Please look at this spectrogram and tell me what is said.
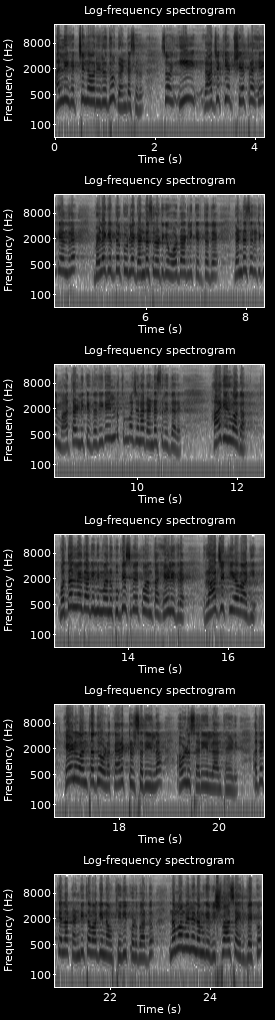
ಅಲ್ಲಿ ಹೆಚ್ಚಿನವರಿರೋದು ಗಂಡಸರು. ಸೊ ಈ ರಾಜಕೀಯ ಕ್ಷೇತ್ರ ಹೇಗೆ ಅಂದರೆ ಬೆಳಗ್ಗೆದ್ದ ಕೂಡಲೇ ಗಂಡಸರೊಟ್ಟಿಗೆ ಓಡಾಡಲಿಕ್ಕೆ ಇರ್ತದೆ, ಗಂಡಸರೊಟ್ಟಿಗೆ ಮಾತಾಡಲಿಕ್ಕೆ ಇರ್ತದೆ. ಈಗ ಇಲ್ಲೂ ತುಂಬ ಜನ ಗಂಡಸರಿದ್ದಾರೆ. ಹಾಗಿರುವಾಗ ಮೊದಲನೇದಾಗಿ ನಿಮ್ಮನ್ನು ಕುಗ್ಗಿಸಬೇಕು ಅಂತ ಹೇಳಿದರೆ, ರಾಜಕೀಯವಾಗಿ ಹೇಳುವಂಥದ್ದು ಅವಳ ಕ್ಯಾರೆಕ್ಟರ್ ಸರಿ ಇಲ್ಲ. ಅವಳು ಸರಿ ಇಲ್ಲ ಅಂತ ಹೇಳಿ. ಅದಕ್ಕೆಲ್ಲ ಖಂಡಿತವಾಗಿ ನಾವು ಕಿವಿ ಕೊಡಬಾರ್ದು. ನಮ್ಮ ಮೇಲೆ ನಮಗೆ ವಿಶ್ವಾಸ ಇರಬೇಕು.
